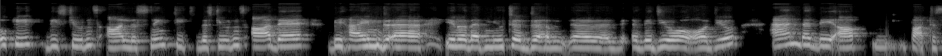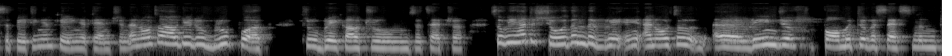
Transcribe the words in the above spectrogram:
okay, these students are listening. Teach, the students are there behind, uh, you know, that muted um, uh, video or audio, and that they are participating and paying attention. And also, how do you do group work? through breakout rooms, etc. So we had to show them the and also a range of formative assessment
